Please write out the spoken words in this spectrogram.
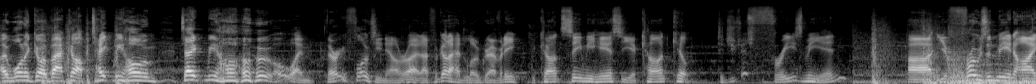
I want to go back up. Take me home. Take me home. Oh, I'm very floaty now. Right, I forgot I had low gravity. You can't see me here, so you can't kill... Did you just freeze me in? Uh, you've frozen me in I...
